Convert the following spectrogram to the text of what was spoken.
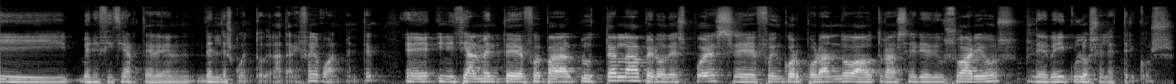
y beneficiarte del, descuento de la tarifa igualmente. Eh, inicialmente fue para el Club Tesla, pero después se fue incorporando a otra serie de usuarios de vehículos eléctricos.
